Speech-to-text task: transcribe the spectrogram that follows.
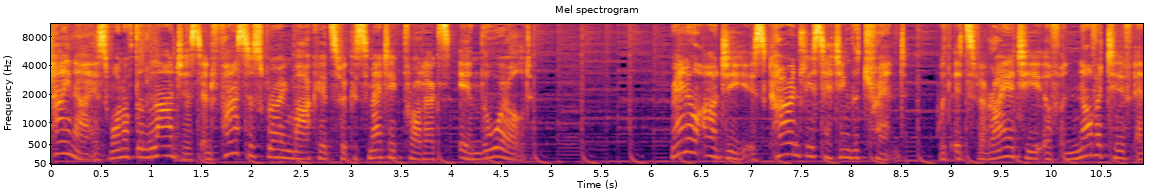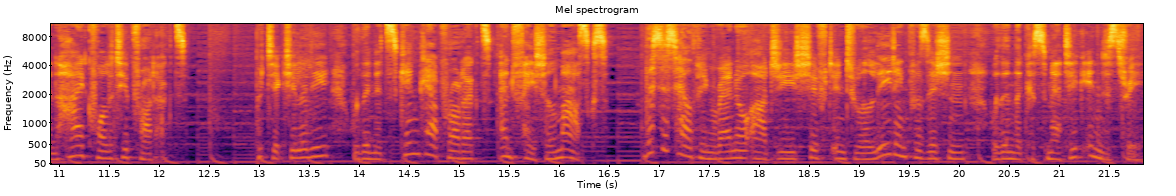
China is one of the largest and fastest growing markets for cosmetic products in the world. Renault RG is currently setting the trend with its variety of innovative and high quality products, particularly within its skincare products and facial masks. This is helping Renault RG shift into a leading position within the cosmetic industry.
